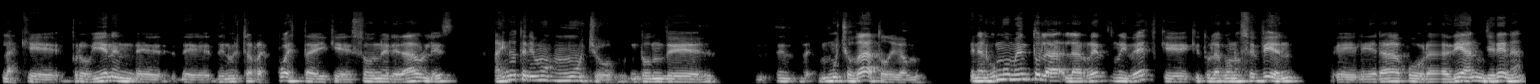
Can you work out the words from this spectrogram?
las que provienen de, de, nuestra respuesta y que son heredables, ahí no tenemos mucho, donde, eh, mucho dato, digamos. En algún momento la, la red RIBEF, que, que, tú la conoces bien, eh, liderada por Adrián Llerena,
